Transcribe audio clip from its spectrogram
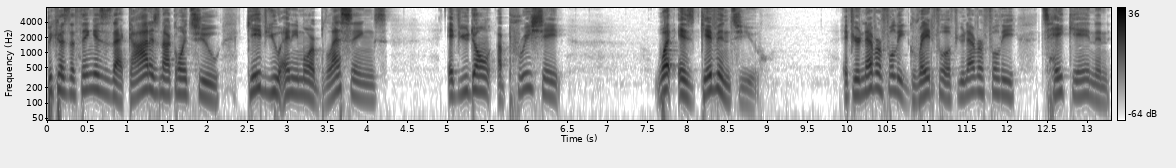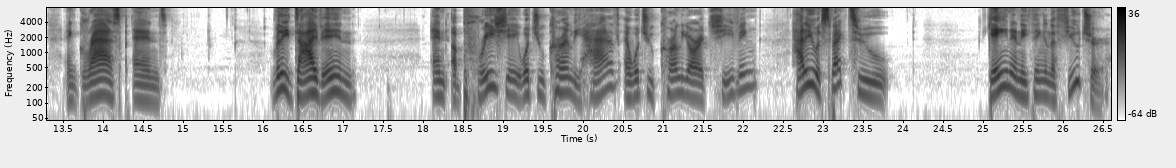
Because the thing is, is that God is not going to give you any more blessings if you don't appreciate what is given to you. If you're never fully grateful, if you never fully take in and, and grasp and really dive in and appreciate what you currently have and what you currently are achieving, how do you expect to gain anything in the future?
